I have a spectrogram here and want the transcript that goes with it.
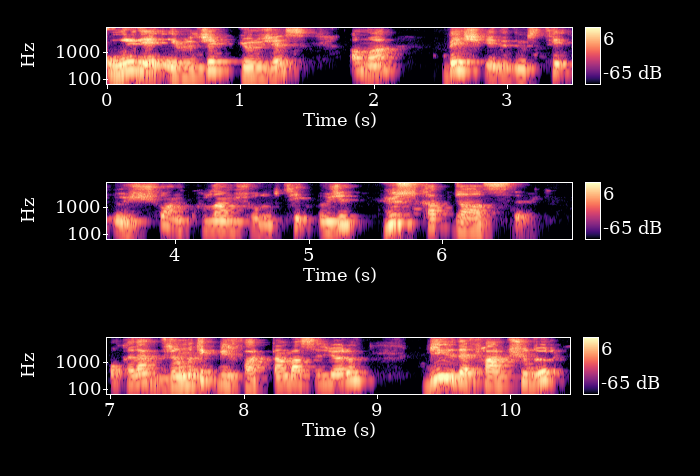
Nereye evrilecek göreceğiz. Ama 5G dediğimiz teknoloji şu an kullanmış olduğumuz teknolojinin 100 kat daha hızlı demek. O kadar dramatik bir farktan bahsediyorum. Bir de fark şudur.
